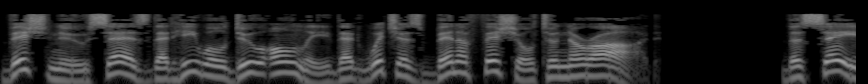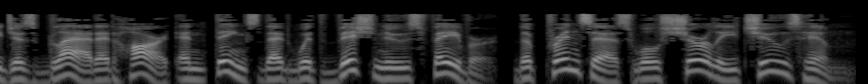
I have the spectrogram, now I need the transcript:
Vishnu says that he will do only that which is beneficial to Narad. The sage is glad at heart and thinks that with Vishnu's favor, the princess will surely choose him.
